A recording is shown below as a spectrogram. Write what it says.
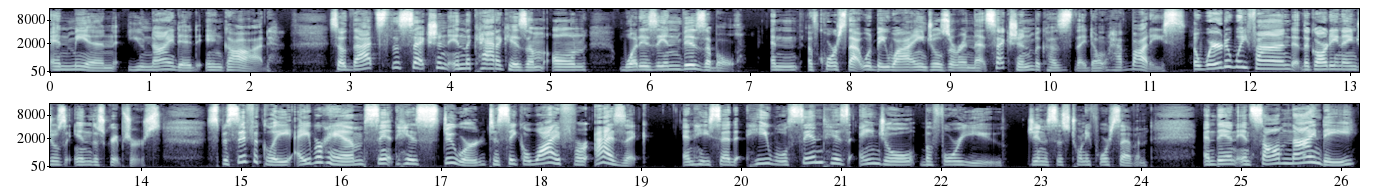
and men united in God. So that's the section in the Catechism on what is invisible. And of course, that would be why angels are in that section because they don't have bodies. So, where do we find the guardian angels in the scriptures? Specifically, Abraham sent his steward to seek a wife for Isaac and he said, He will send his angel before you. Genesis 24 7. And then in Psalm 90,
